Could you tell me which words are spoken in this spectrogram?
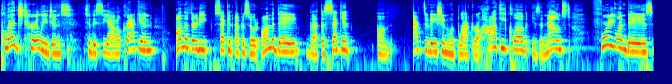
pledged her allegiance to the Seattle Kraken on the 32nd episode, on the day that the second um, activation with Black Girl Hockey Club is announced, 41 days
